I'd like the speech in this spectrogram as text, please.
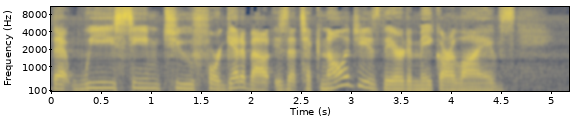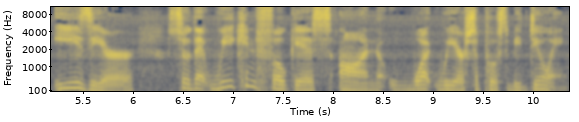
that we seem to forget about is that technology is there to make our lives easier so that we can focus on what we are supposed to be doing.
